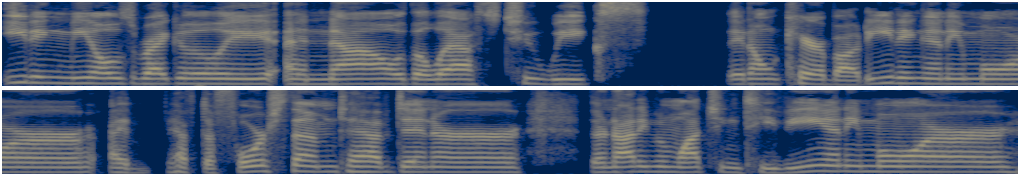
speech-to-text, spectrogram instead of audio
eating meals regularly, and now the last two weeks they don't care about eating anymore. I have to force them to have dinner. They're not even watching TV anymore.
